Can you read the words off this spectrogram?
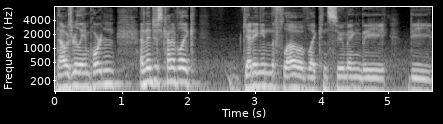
that was really important, and then just kind of like getting in the flow of like consuming the the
